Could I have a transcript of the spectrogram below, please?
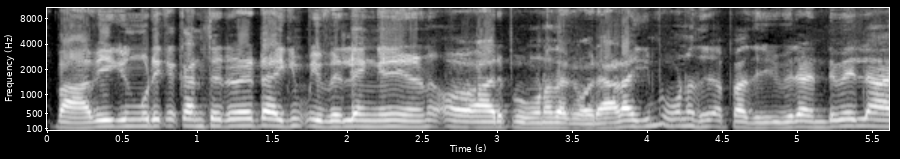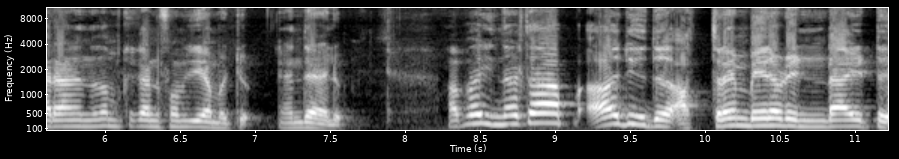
അപ്പോൾ ആ വീക്കും കൂടിയൊക്കെ കൺസിഡർ ആയിട്ടായിരിക്കും ഇവരിൽ എങ്ങനെയാണ് ആര് പോണതൊക്കെ. ഒരാളായിരിക്കും പോണത്. അപ്പോൾ അത് ഇവർ രണ്ടുപേരിൽ ആരാണെന്ന് നമുക്ക് കൺഫേം ചെയ്യാൻ പറ്റും. എന്തായാലും. അപ്പോൾ ഇന്നത്തെ ആ ഒരു ഇത് അത്രയും പേര് അവിടെ ഉണ്ടായിട്ട്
